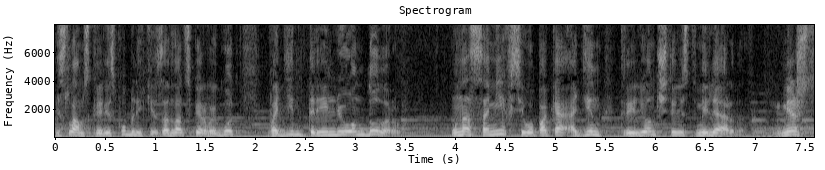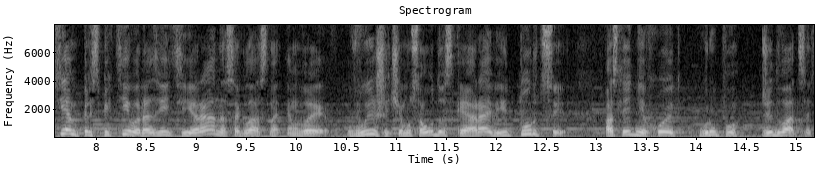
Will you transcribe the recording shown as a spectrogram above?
Исламской Республики за 2021 год в 1 триллион долларов. У нас самих всего пока 1 триллион 400 миллиардов. Между тем, перспектива развития Ирана, согласно МВФ, выше, чем у Саудовской Аравии и Турции. Последние входят в группу G20.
